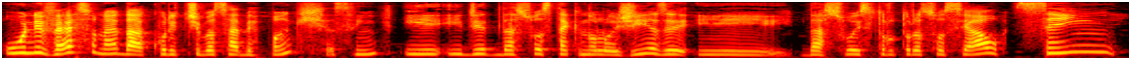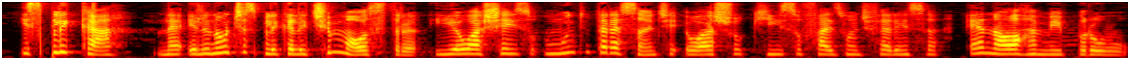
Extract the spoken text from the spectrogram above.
o universo, né, da Curitiba Cyberpunk, assim, e, e de, das suas tecnologias e, e da sua estrutura social, sem explicar né? Ele não te explica, ele te mostra. E eu achei isso muito interessante. Eu acho que isso faz uma diferença enorme pro,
